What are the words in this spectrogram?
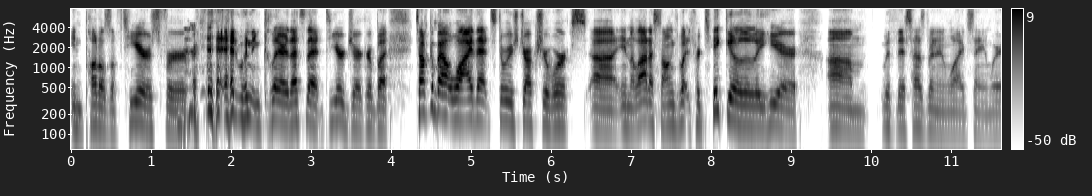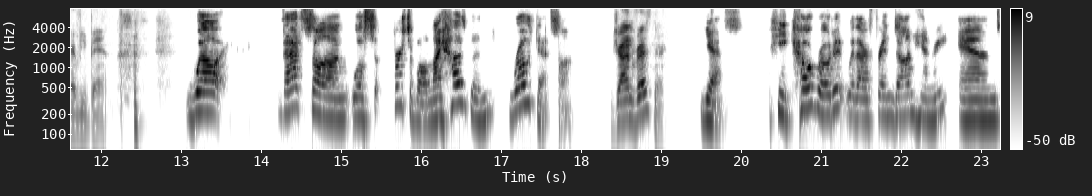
in puddles of tears for Edwin and Claire. That's that tear jerker. But talk about why that story structure works uh, in a lot of songs, but particularly here um, with this husband and wife saying, "Where have you been?" well, that song, well, first of all, my husband wrote that song. Jon Vezner. Yes. He co wrote it with our friend Don Henry, and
